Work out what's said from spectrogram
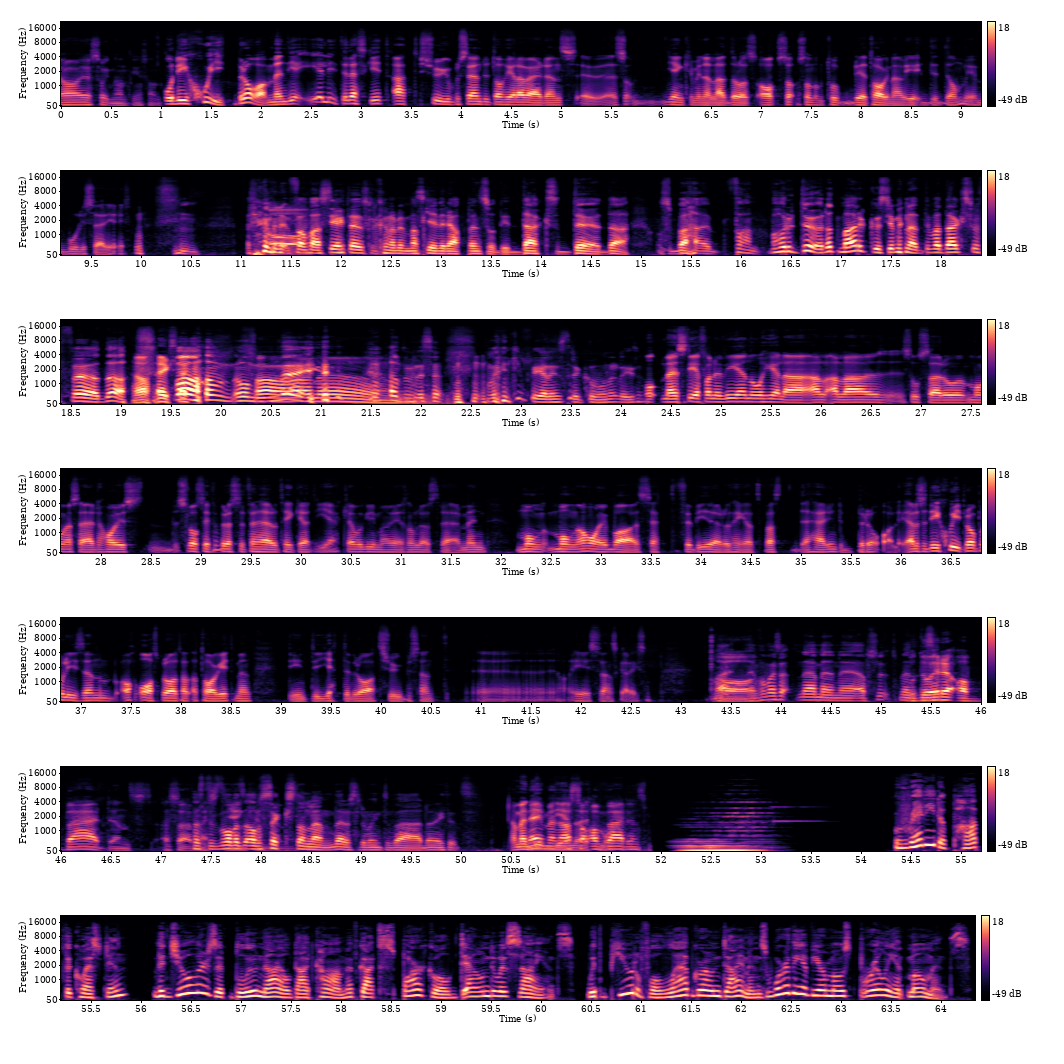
ja, jag såg någonting sånt. och det är skitbra men det är lite läskigt att 20% utav hela världens eh, som, gängkriminella dras av, som, som de tog, blev tagna, de, de bor i Sverige liksom. Men det- Fan vad segt det skulle kunna bli, man skriver i appen så, det är dags att döda, och så bara Fan, vad har du dödat Marcus? Jag menar att det var dags för föda! Ja, exakt. Fan, åh Fan, nej! nej. Så mycket fel instruktioner liksom Och, men Stefan Löfven och hela, all, alla sossar och många så här har ju slått sig för bröstet för det här och tänker att jäklar vad grymma vi är som löste det här. Men mång, många har ju bara sett förbi det här och tänkt att fast det här är ju inte bra. Alltså det är skitbra polisen, asbra att ha tagit men det är inte jättebra att 20% eh, är svenskar liksom. Nej, Ja. det får man säga. Nej men eh, absolut, men Och då är det av världens, alltså Fast det var väl av gängkriminella. 16 länder, så det var inte världen riktigt Ja, men Nej det, men det är alltså av många. världens Ready to pop the question? The jewelers at BlueNile.com have got sparkle down to a science with beautiful lab grown diamonds worthy of your most brilliant moments.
